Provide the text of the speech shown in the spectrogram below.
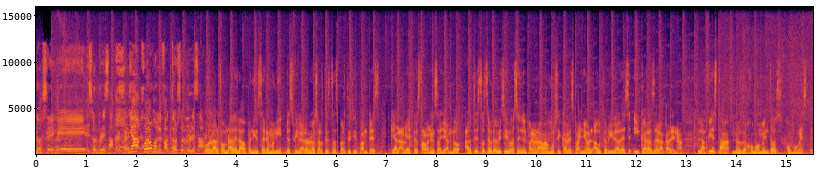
no sé, eh, sorpresa. Ya juego con el factor sorpresa. Por la alfombra de la opening ceremony desfilaron los artistas participantes, que a la vez estaban ensayando, artistas eurovisivos y del panorama musical español, autoridades y caras de la cadena. La fiesta nos dejó momentos como como este.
